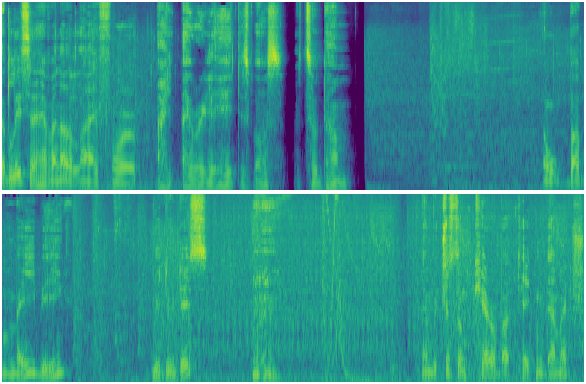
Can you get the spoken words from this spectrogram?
At least I have another life for... I, I really hate this boss. It's so dumb. Oh, but maybe we do this. And we just don't care about taking damage.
